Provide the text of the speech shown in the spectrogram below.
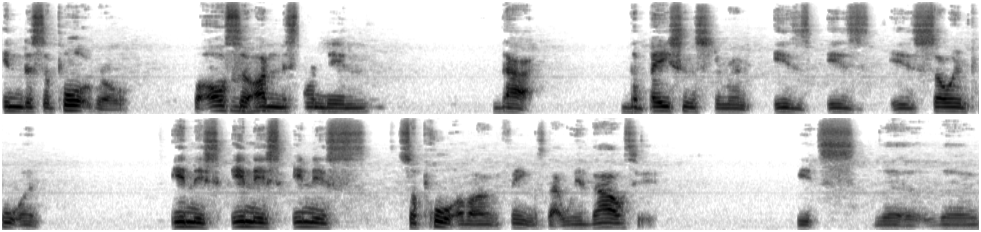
in the support role, but also mm-hmm. understanding that the bass instrument is is is so important in this in this in this support of other things that without it it's the the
